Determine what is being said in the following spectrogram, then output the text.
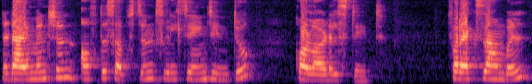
the dimension of the substance will change into colloidal state. For example,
